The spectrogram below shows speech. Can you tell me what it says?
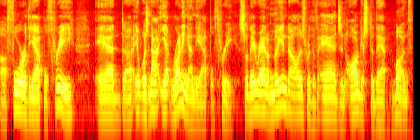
uh, for the Apple III, and uh, it was not yet running on the Apple III. So they ran a million dollars worth of ads in August of that month,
